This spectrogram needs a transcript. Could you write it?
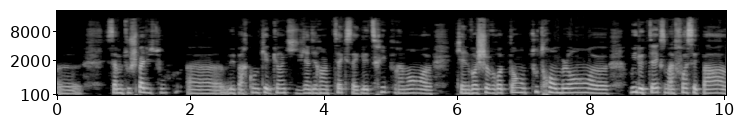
Euh, ça me touche pas du tout. Mais par contre quelqu'un qui vient dire un texte avec les tripes vraiment qui a une voix chevrotante tout tremblant oui le texte ma foi c'est pas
